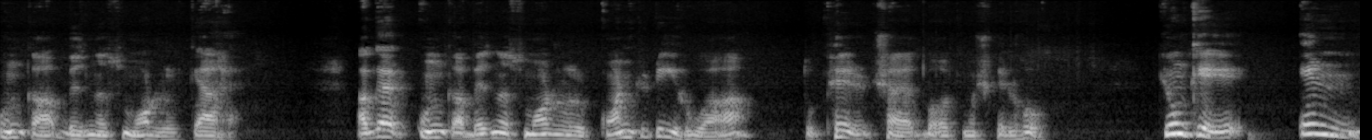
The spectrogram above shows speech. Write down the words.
ان کا بزنس ماڈل کیا ہے۔ اگر ان کا بزنس ماڈل کوانٹٹی ہوا تو پھر شاید بہت مشکل ہو۔ کیونکہ ان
